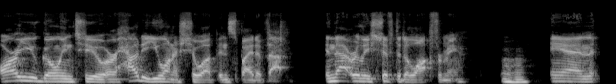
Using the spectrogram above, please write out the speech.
Are you going to, or how do you want to show up in spite of that? And that really shifted a lot for me. Mm-hmm. And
